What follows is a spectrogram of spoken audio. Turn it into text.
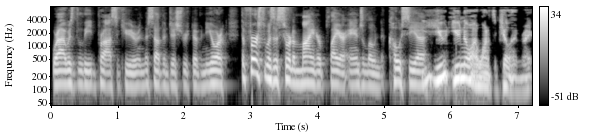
where I was the lead prosecutor in the Southern District of New York. The first was a sort of minor player, Angelo Nicosia. You you know I wanted to kill him, right?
